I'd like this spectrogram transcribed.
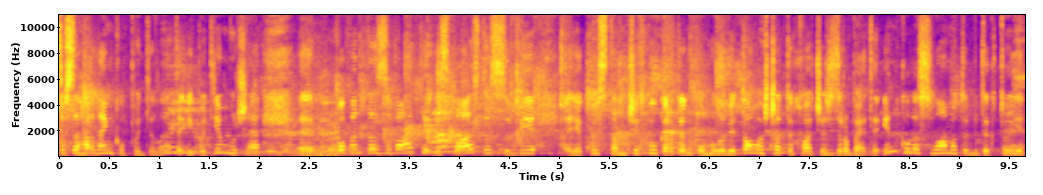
Це все гарненько поділити і потім вже е, пофантазувати і скласти собі якусь там чітку картинку в голові того, що ти хочеш зробити. Інколи солома тобі диктує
